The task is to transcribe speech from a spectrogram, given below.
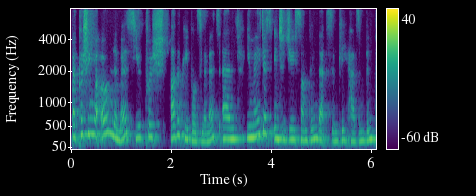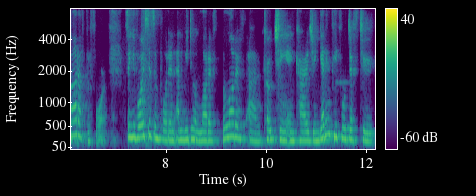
by pushing your own limits, you push other people's limits and you may just introduce something that simply hasn't been thought of before. So your voice is important. And we do a lot of, a lot of um, coaching, encouraging, getting people just to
